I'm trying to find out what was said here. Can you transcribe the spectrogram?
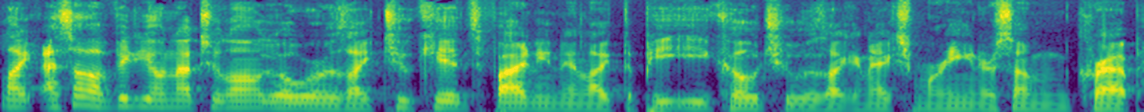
like I saw a video not too long ago where it was like two kids fighting and like the PE coach who was like an ex-marine or some crap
